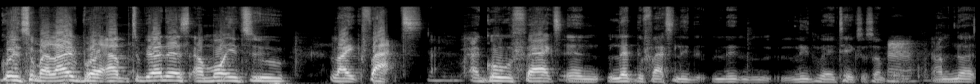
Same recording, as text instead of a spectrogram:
go into my life, but um, to be honest, I'm more into like facts. I go with facts and let the facts lead lead, lead where it takes or something. Mm. I'm not,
